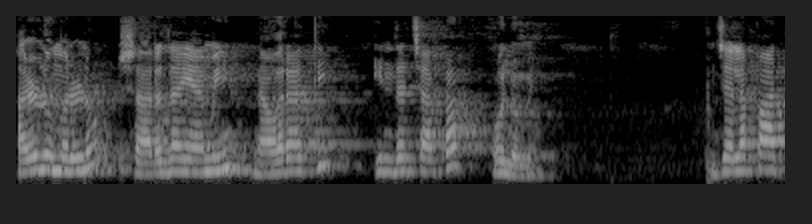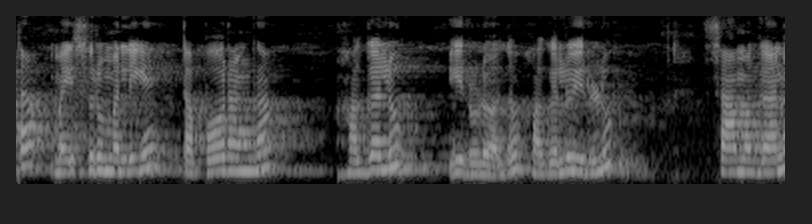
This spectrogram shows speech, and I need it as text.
ಅರಳು ಮರಳು, ಶಾರದಾಯಾಮಿನಿ ನವರಾತಿ ಇಂದಚಾಪ ಒಲುಮೆ. ಜಲಪಾತ, ಮೈಸೂರು ಮಲ್ಲಿಗೆ, ತಪೋರಂಗ, ಹಗಲು ಇರುಳು ಅದು ಹಗಲು ಇರುಳು ಸಾಮಗಾನ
